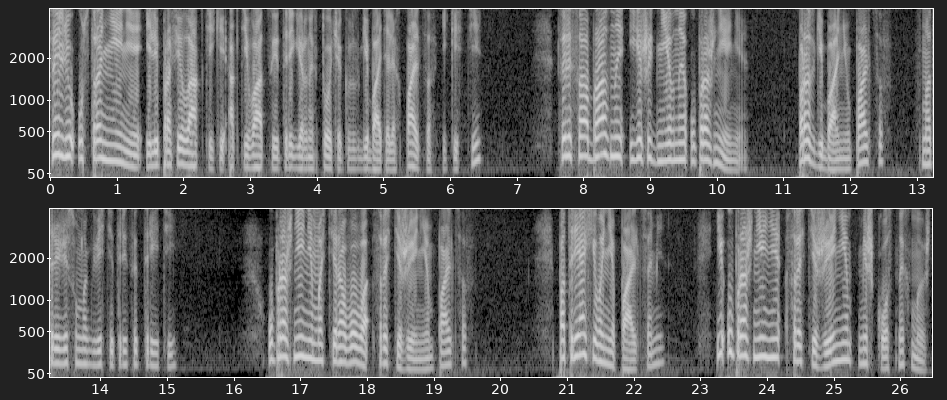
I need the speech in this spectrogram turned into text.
целью устранения или профилактики активации триггерных точек в сгибателях пальцев и кисти целесообразны ежедневные упражнения по разгибанию пальцев, смотри рисунок 233, упражнение мастерового с растяжением пальцев, потряхивание пальцами и упражнение с растяжением межкостных мышц.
